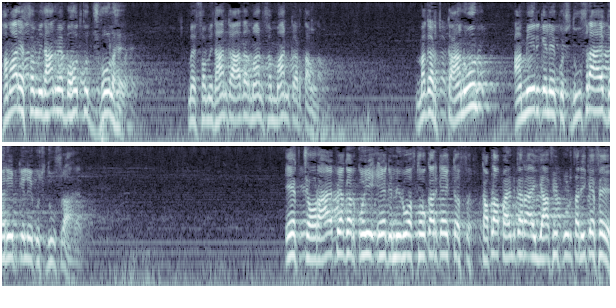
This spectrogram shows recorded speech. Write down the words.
हमारे संविधान में बहुत कुछ झोल है। मैं संविधान का आदर, मान, सम्मान करता हूँ। मगर कानून अमीर के लिए कुछ दूसरा है, गरीब के लिए कुछ दूसरा है। एक चौराहे पे अगर कोई एक निर्वस्त होकर के एक कपड़ा पहनकर याफीपूर्ण तरीके से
